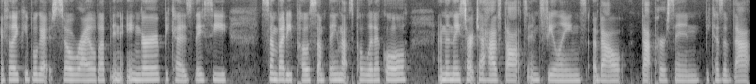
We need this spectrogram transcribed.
I feel like people get so riled up in anger because they see somebody post something that's political and then they start to have thoughts and feelings about that person because of that.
